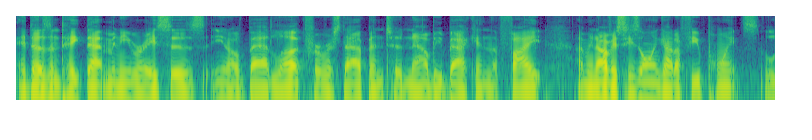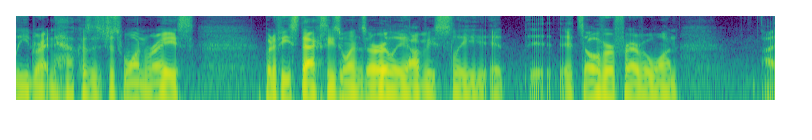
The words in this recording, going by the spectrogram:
It doesn't take that many races, you know, bad luck for Verstappen to now be back in the fight. I mean, obviously he's only got a few points lead right now because it's just one race. But if he stacks these wins early, obviously it, it it's over for everyone. I,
